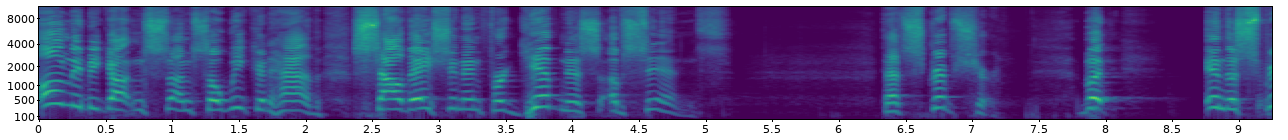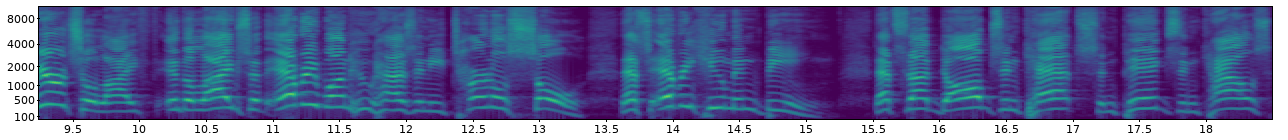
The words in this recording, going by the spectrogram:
only begotten son, so we could have salvation and forgiveness of sins. That's scripture. But in the spiritual life, in the lives of everyone who has an eternal soul. That's every human being. That's not dogs and cats and pigs and cows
